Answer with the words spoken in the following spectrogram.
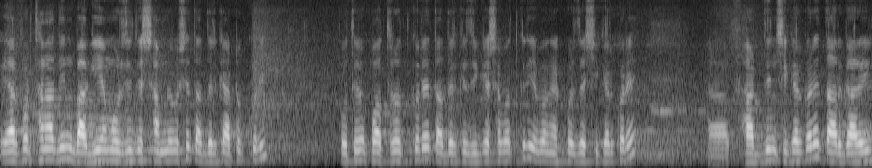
এয়ারপোর্ট থানাধীন বাগিয়া মসজিদের সামনে বসে তাদেরকে আটক করি, পথে- পথরোধ করে তাদেরকে জিজ্ঞাসাবাদ করি এবং এক পর্যায়ে স্বীকার করে ফারদিন স্বীকার করে তার গাড়ির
